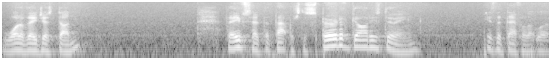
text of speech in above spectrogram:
What have they just done? They've said that that which the Spirit of God is doing is the devil at work.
